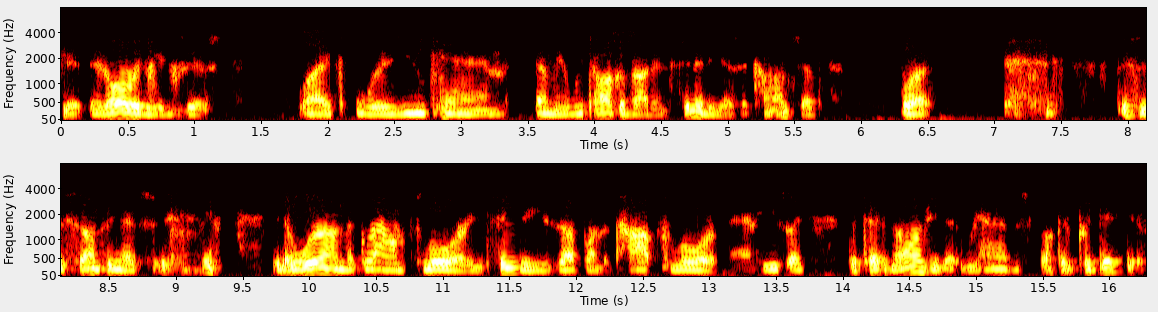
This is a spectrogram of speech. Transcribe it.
shit. It already exists. Like where you can I mean we talk about infinity as a concept, but this is something that's you know, we're on the ground floor. Infinity is up on the top floor, man. He's like the technology that we have is fucking predictive.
